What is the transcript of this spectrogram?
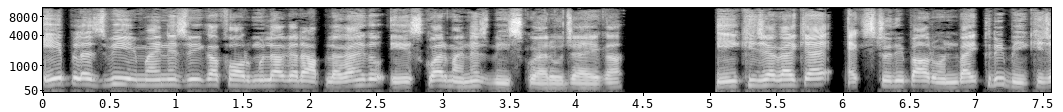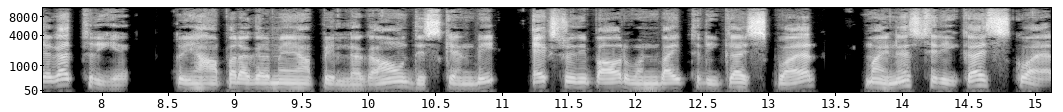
a plus b a minus b का फॉर्मूला अगर आप लगाएँ तो a square minus b square हो जाएगा। ए की जगह क्या है? X to the power one by three b की जगह थ्री है। तो यहाँ पर अगर मैं यहाँ पे लगाऊँ this can be x to the power one by three का स्क्वायर माइनस थ्री का square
